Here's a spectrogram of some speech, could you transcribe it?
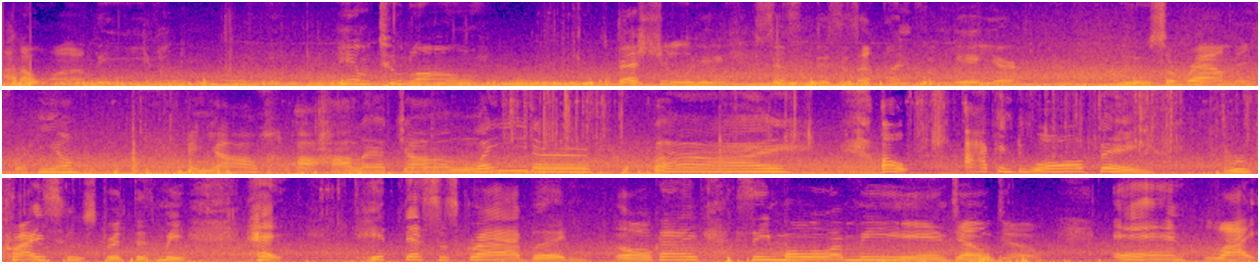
I don't want to leave him too long, especially since this is an unfamiliar new surrounding for him. And y'all, I'll holler at y'all later. Bye. Oh, I can do all things through Christ who strengthens me. Hey, hit that subscribe button, okay? See more of me and JoJo. And like,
